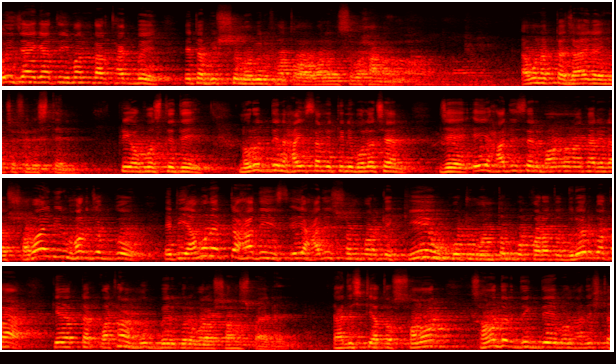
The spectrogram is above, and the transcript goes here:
ওই জায়গাতে ইমানদার থাকবে, এটা বিশ্ব নবীর ফতোয়া বলেন সুবাহান এমন একটা জায়গায় হচ্ছে ফিলিস্তিন। প্রিয় উপস্থিতি, নুরুদ্দিন হাইসামি তিনি বলেছেন যে এই হাদিসের বর্ণনাকারীরা সবাই নির্ভরযোগ্য। এটি এমন একটা হাদিস, এই হাদিস সম্পর্কে কেউ কটু মন্তব্য করা তো দূরের কথা, কেউ একটা কথা মুখ বের করে বলার সাহস পায় না হাদিসটি এত সনদ, সনদের দিক দিয়ে এবং হাদিসটা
